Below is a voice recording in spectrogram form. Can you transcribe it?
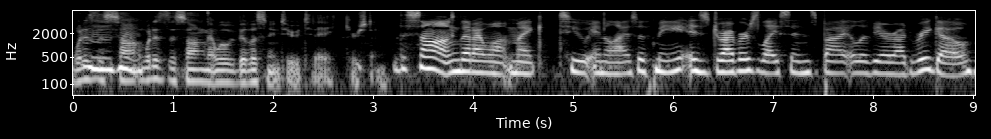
What is the song? What is the song that we'll be listening to today, Kiersten? The song that I want Mike to analyze with me is Driver's License by Olivia Rodrigo,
